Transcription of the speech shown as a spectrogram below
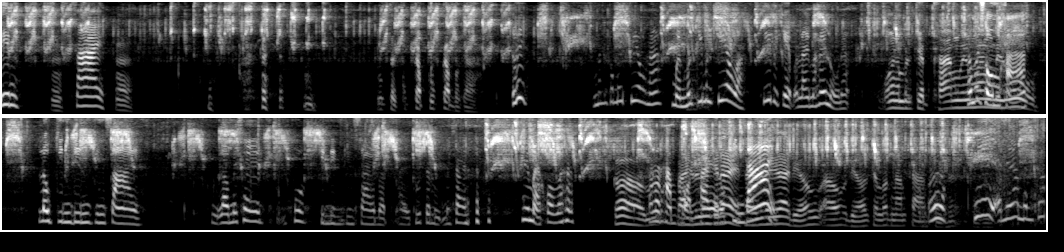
ดินอืม ทรายอ่ามันแต่กุบกับกุบกับอะกะเอ้ย มันก็ไม่เปรี้ยวนะ เหมือนเมื่อกี้มันเปรี้ยวอะ พี่ไปเก็บอะไรมาให้หนูเนี่ยโอ้ยมันเก็บค้างไว้ท่านผู้ชมไม่รู้ค่ะ เรากินดินกินทราย เราไม่ใช่พวกกินดินกินทรายแบบไอ้ทุจริตไม่ใช่นี่หมายความว่า ก็ถ้าเราทำปลอดภัยใส่เราปลกินได้ ใส่ปเลยเดี๋ยวเอาเดี๋ยวจะลดน้ำตาลเออพี่อันเนี้ยมันก็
